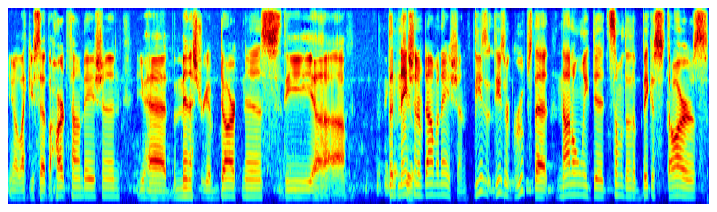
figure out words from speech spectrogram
you know like you said the Hart foundation you had the ministry of darkness the uh, the Nation of Domination. These these are groups that not only did some of the biggest stars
